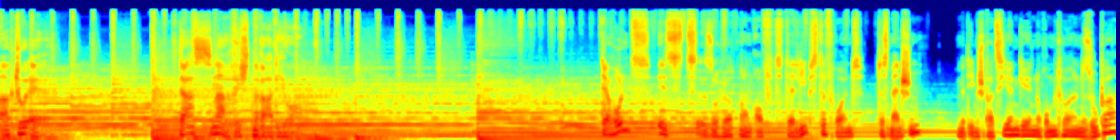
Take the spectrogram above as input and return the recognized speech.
aktuell. Das Nachrichtenradio. Der Hund ist, so hört man oft, der liebste Freund des Menschen. Mit ihm spazieren gehen, rumtollen, super.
